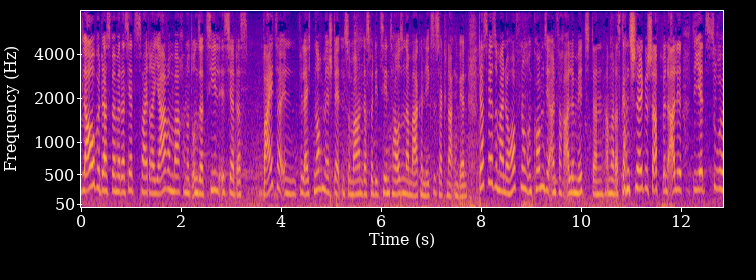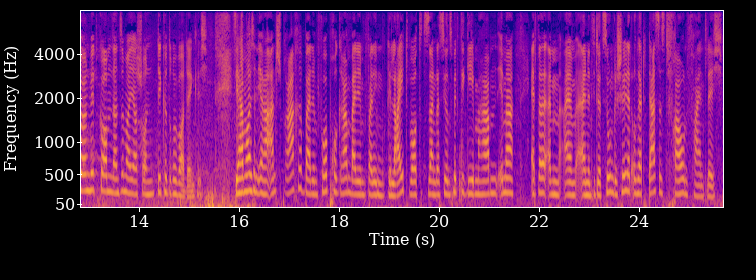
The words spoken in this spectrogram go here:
glaube, dass wenn wir das jetzt zwei, drei Jahre machen und unser Ziel ist ja, dass weiter in vielleicht noch mehr Städten zu machen, dass wir die Zehntausender-Marke nächstes Jahr knacken werden. Das wäre so meine Hoffnung und kommen Sie einfach alle mit, dann haben wir das ganz schnell geschafft. Wenn alle, die jetzt zuhören, mitkommen, dann sind wir ja schon dicke drüber, denke ich. Sie haben heute in Ihrer Ansprache bei dem Vorprogramm, bei dem, bei dem Geleitwort sozusagen, das Sie uns mitgegeben haben, immer etwa ähm, eine Situation geschildert und gesagt, das ist frauenfeindlich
